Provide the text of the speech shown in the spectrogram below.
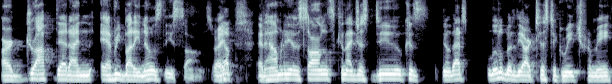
are drop dead? I everybody knows these songs, right? Yep. And how many of the songs can I just do? Because you know that's a little bit of the artistic reach for me.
